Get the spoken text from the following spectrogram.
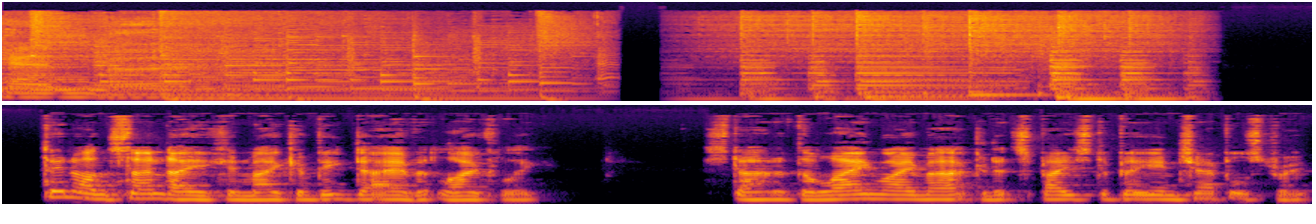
can burn. Then on Sunday, you can make a big day of it locally. Start at the Laneway Market at Space to Be in Chapel Street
